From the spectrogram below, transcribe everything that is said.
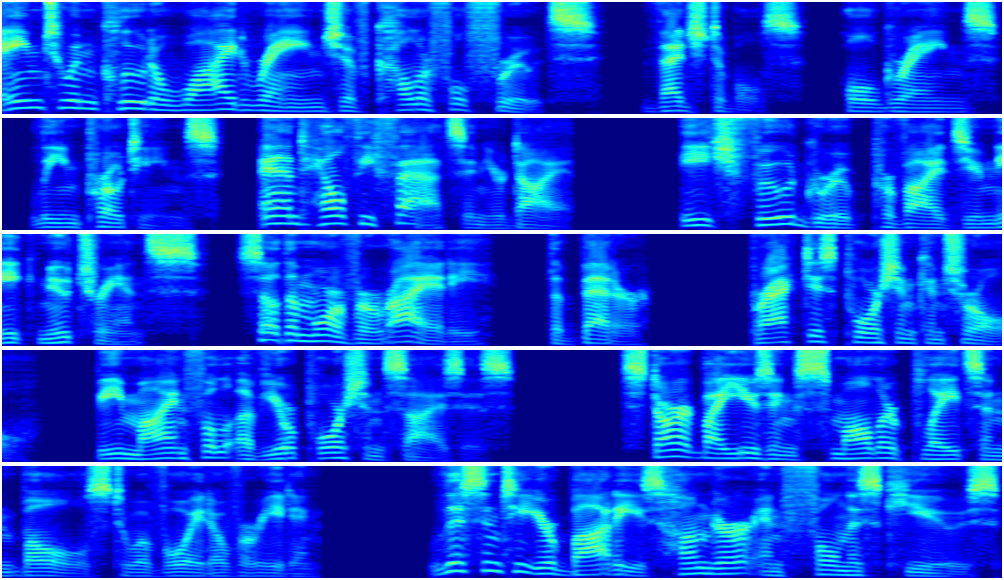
Aim to include a wide range of colorful fruits, vegetables, whole grains, lean proteins, and healthy fats in your diet. Each food group provides unique nutrients, so the more variety, the better. Practice portion control. Be mindful of your portion sizes. Start by using smaller plates and bowls to avoid overeating. Listen to your body's hunger and fullness cues,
